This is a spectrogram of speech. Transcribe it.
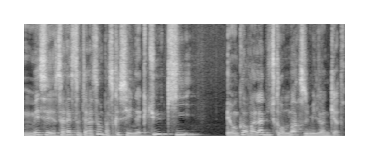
mais ça reste intéressant parce que c'est une actu qui est encore valable jusqu'en mars 2024.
